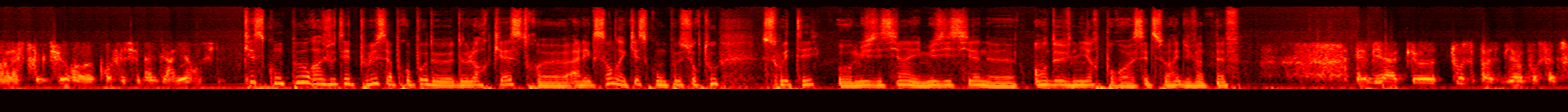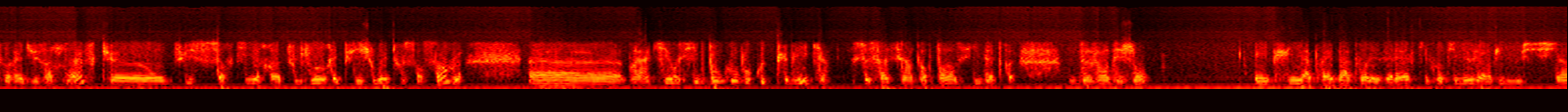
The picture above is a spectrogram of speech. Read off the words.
par la structure euh, professionnelle derrière aussi. Qu'est-ce qu'on peut rajouter de plus à propos de, de l'orchestre, euh, Alexandre, et qu'est-ce qu'on peut surtout souhaiter aux musiciens et musiciennes euh, en devenir pour euh, cette soirée du 29 Eh bien, que tout se passe bien pour cette soirée du 29, qu'on puisse sortir toujours et puis jouer tous ensemble. Voilà, qu'il y ait aussi beaucoup, beaucoup de public. Parce que ça, c'est important aussi d'être devant des gens. Et puis après, bah, pour les élèves qui continuent leur vie de musicien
